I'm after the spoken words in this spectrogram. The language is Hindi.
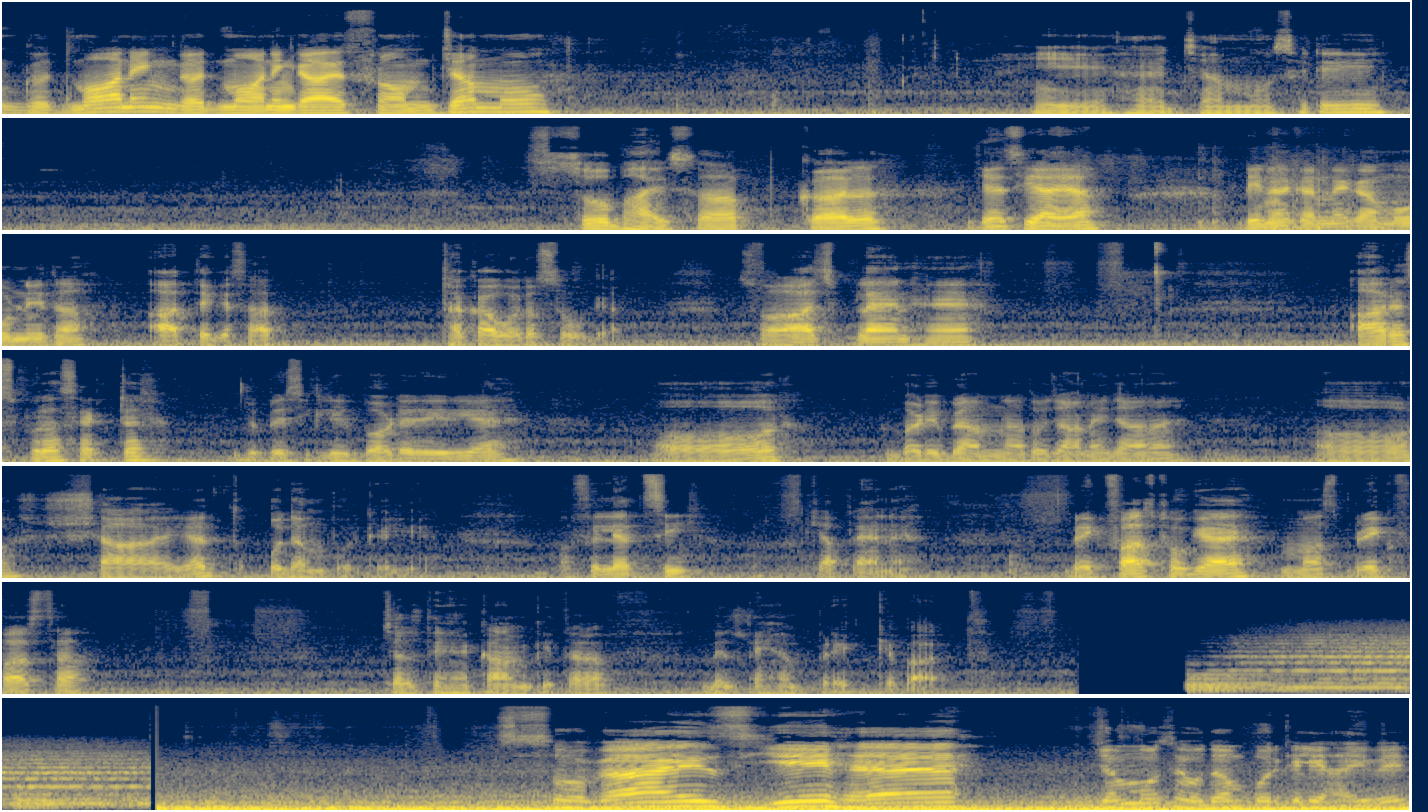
Good morning good morning guys from Jammu ये है जम्मू सिटी सो भाई साहब, कल जैसे आया डिनर करने का मूड नहीं था, आते के साथ थका हुआ था, सो गया। सो आज प्लान है आर एस पुरा सेक्टर जो बेसिकली बॉर्डर एरिया है, और बड़ी ब्राह्मणा तो जाना ही जाना है। और शायद उधमपुर के लिए। और फिर लेट्स सी क्या प्लान है। ब्रेकफास्ट हो गया है, मस्त ब्रेकफास्ट था। चलते हैं काम की तरफ़, मिलते हैं ब्रेक के बाद। सो so गाइस ये है जम्मू से उधमपुर के लिए हाईवे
